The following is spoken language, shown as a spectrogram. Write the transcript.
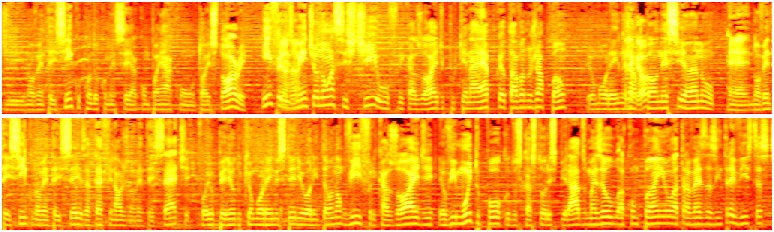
de 95, quando eu comecei a acompanhar com o Toy Story. Infelizmente eu não assisti o Freakazoid, porque na época eu tava no Japão. Eu morei no Que legal. Japão nesse ano, é, 95, 96, até final de 97. Foi o período que eu morei no exterior. Então eu não vi Freakazoid, eu vi muito pouco dos Castores Pirados, mas eu acompanho através das entrevistas.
